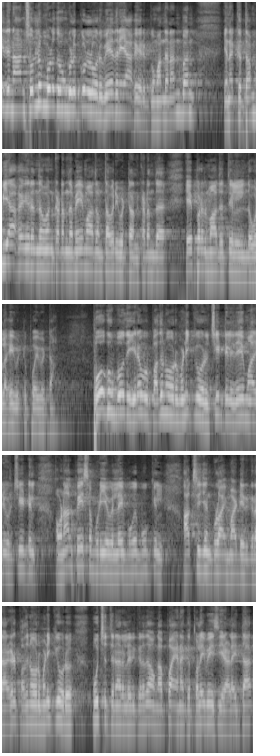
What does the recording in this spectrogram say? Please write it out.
இது நான் சொல்லும் பொழுது உங்களுக்குள் ஒரு வேதனையாக இருக்கும். அந்த நண்பன் எனக்கு தம்பியாக இருந்தவன் கடந்த மே மாதம் தவறிவிட்டான். கடந்த ஏப்ரல் மாதத்தில் இந்த உலகை விட்டு போய்விட்டான். போகும்போது இரவு பதினோரு மணிக்கு ஒரு சீட்டில் இதே மாதிரி ஒரு சீட்டில் அவனால் பேச முடியவில்லை. மூக்கில் ஆக்சிஜன் குழாய் மாட்டியிருக்கிறார்கள். பதினோரு மணிக்கு ஒரு மூச்சு திணறல் இருக்கிறது. அவங்க அப்பா எனக்கு தொலைபேசியில் அழைத்தார்.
